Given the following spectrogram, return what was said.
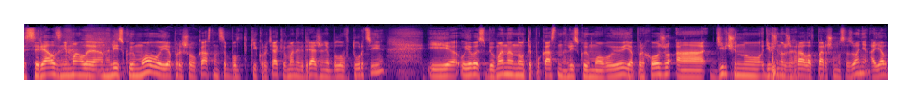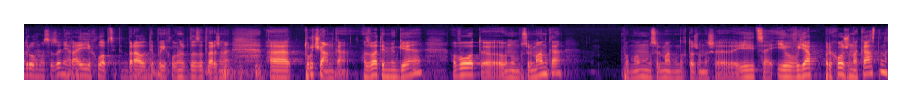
Серіал знімали англійською мовою. Я прийшов кастинг, це був такий крутяк, і в мене відрядження було в Турції. І уяви собі, в мене ну, типу, кастинг англійською мовою. Я приходжу, а дівчину, дівчина вже грала в першому сезоні, а я в другому сезоні граю її хлопці. Підбирали, типу, їх вона ж була затверджена. Е, турчанка, звати Мюге, вот, е, ну, мусульманка. По-моєму, мусульманка, ну хто ж вона ще? І це. І я приходжу на кастинг,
